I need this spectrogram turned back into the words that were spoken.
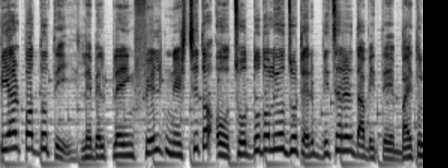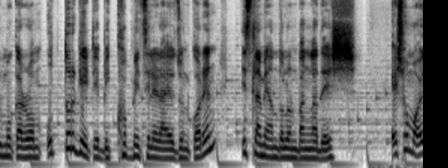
পিয়ার পদ্ধতি লেভেল প্লেয়িং ফিল্ড নিশ্চিত ও চোদ্দ দলীয় জোটের বিচারের দাবিতে বাইতুল মোকাররম উত্তর গেটে বিক্ষোভ মিছিলের আয়োজন করেন ইসলামী আন্দোলন বাংলাদেশ। এ সময়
